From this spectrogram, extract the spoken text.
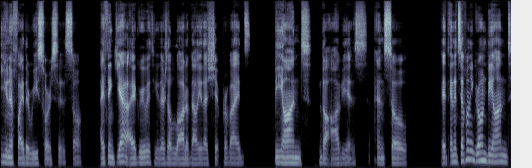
unify the resources. So I think, yeah, I agree with you. There's a lot of value that SHPE provides beyond the obvious. And so it and it's definitely grown beyond,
